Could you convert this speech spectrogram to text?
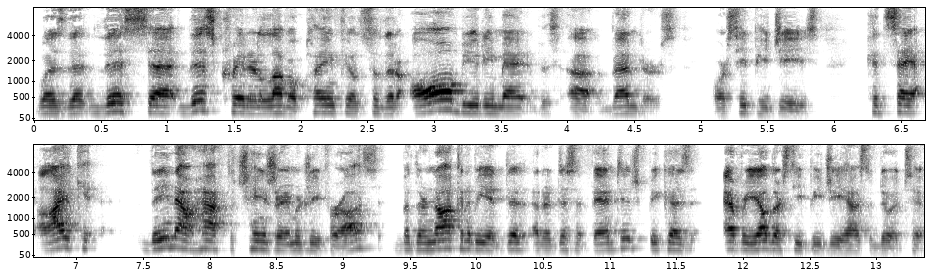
was that this uh, this created a level playing field so that all beauty man, uh, vendors or CPGs could say I can. They now have to change their imagery for us, but they're not going to be at, at a disadvantage because every other CPG has to do it too.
